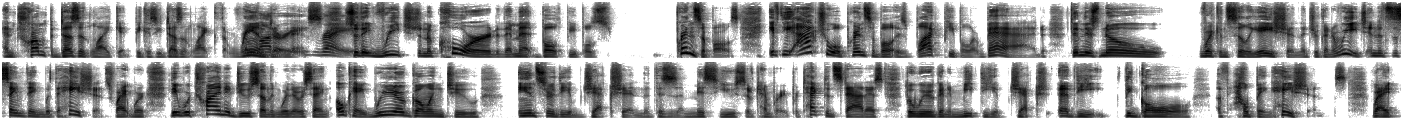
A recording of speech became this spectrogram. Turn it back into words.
and Trump doesn't like it because he doesn't like the randomness. right. So they reached an accord that met both people's principles. If the actual principle is black people are bad, then there's no reconciliation that you're going to reach. And it's the same thing with the Haitians, right? Where they were trying to do something where they were saying, okay, we are going to answer the objection that this is a misuse of temporary protected status, but we are going to meet the objection, uh, the the goal of helping Haitians, right?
